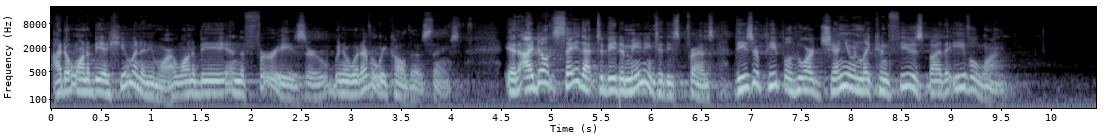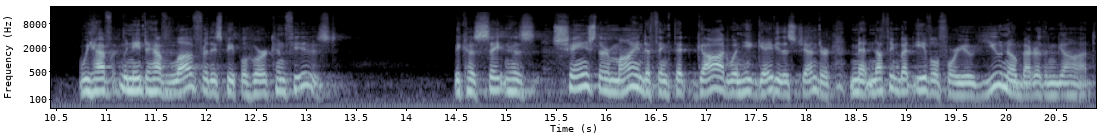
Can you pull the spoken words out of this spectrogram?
I don't want to be a human anymore. I want to be in the furries or you know, whatever we call those things. And I don't say that to be demeaning to these friends. These are people who are genuinely confused by the evil one. We, have, we need to have love for these people who are confused because Satan has changed their mind to think that God, when he gave you this gender, meant nothing but evil for you. You know better than God.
